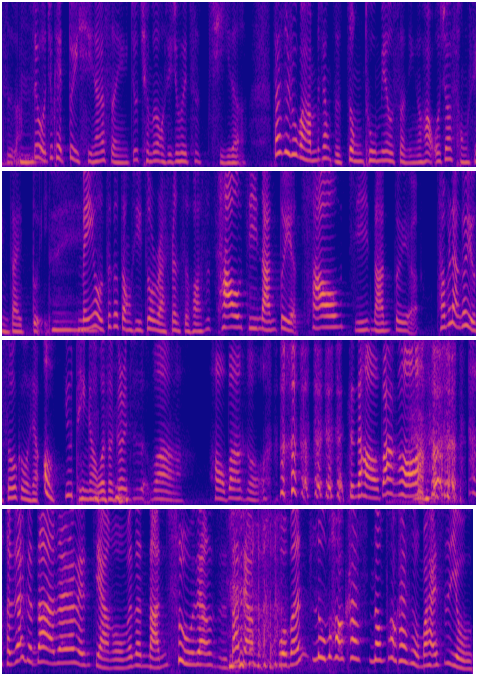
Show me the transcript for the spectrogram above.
字嘛，嗯所以我就可以对齐那个声音，就全部东西就会是齐的。但是如果他们这样子中途没有声音的话，我就要重新再对。对，没有这个东西做 reference 的话，是超级难对的，超级难对的。他们两个有时候跟我讲，哦，又听啊，我整个人就是哇，好棒哦，真的好棒哦，好像跟大家在那边讲我们的难处这样子。大家，我们录 podcast、弄 podcast，我们还是有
